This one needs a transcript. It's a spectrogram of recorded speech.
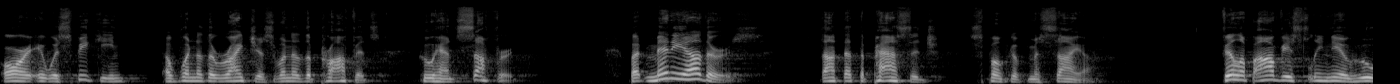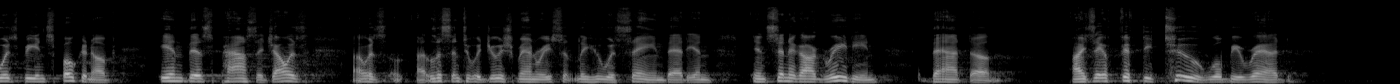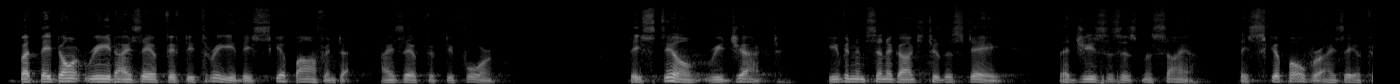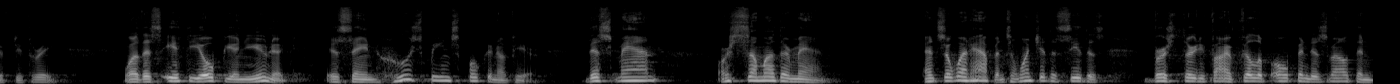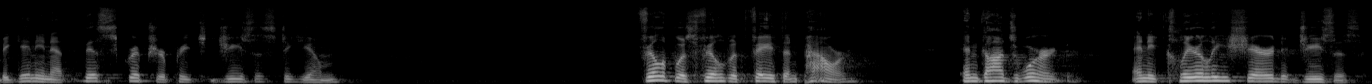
or it was speaking of one of the righteous, one of the prophets who had suffered. But many others thought that the passage spoke of Messiah. Philip obviously knew who was being spoken of in this passage. I was, I was, I listened to a Jewish man recently who was saying that in, in synagogue reading that uh, Isaiah 52 will be read, but they don't read Isaiah 53. They skip off into Isaiah 54. They still reject, even in synagogues to this day, that Jesus is Messiah. They skip over Isaiah 53. Well, this Ethiopian eunuch is saying, Who's being spoken of here? This man or some other man? And so what happens? I want you to see this. Verse 35 Philip opened his mouth and beginning at this scripture preached Jesus to him. Philip was filled with faith and power in God's word and he clearly shared Jesus.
